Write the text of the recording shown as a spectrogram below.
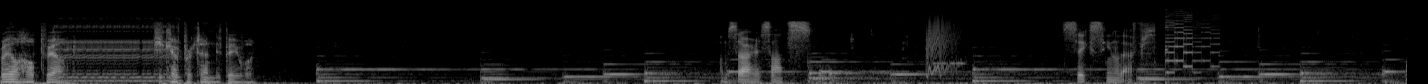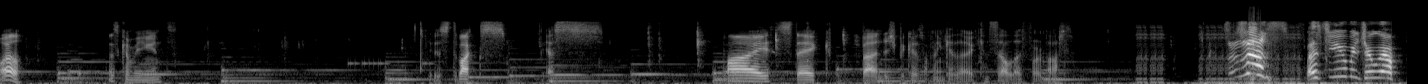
we'll help you out. If you can pretend to be one. I'm sorry, Sans. 16 left. Well, that's convenient. Use the box. Yes. Pie, steak, bandage because I think I can sell that for a lot. Yes! Let's you me show up!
